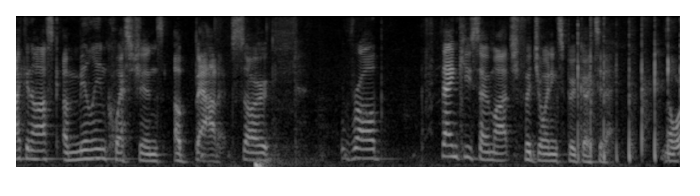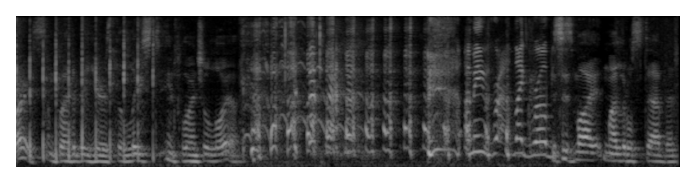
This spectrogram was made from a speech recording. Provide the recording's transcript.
I can ask a million questions about it. So, Rob, thank you so much for joining Spooko today. No worries. I'm glad to be here as the least influential lawyer. I mean, like Rob, This is my, my little stab at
